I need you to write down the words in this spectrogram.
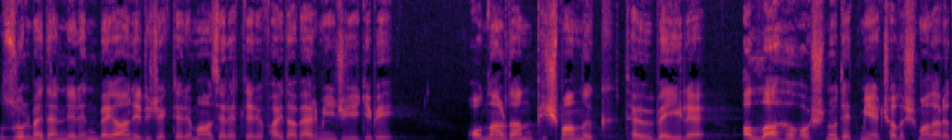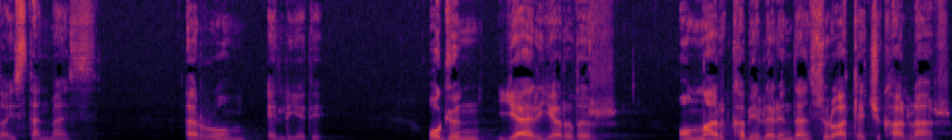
zulmedenlerin beyan edecekleri mazeretleri fayda vermeyeceği gibi, onlardan pişmanlık, tevbe ile Allah'ı hoşnut etmeye çalışmaları da istenmez. Er-Rum 57 O gün yer yarılır. Onlar kabirlerinden süratle çıkarlar.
